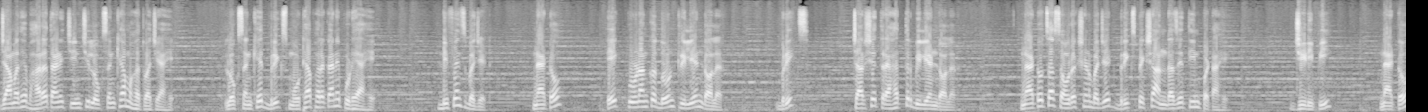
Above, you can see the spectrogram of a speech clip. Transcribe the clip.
ज्यामध्ये भारत आणि चीनची लोकसंख्या महत्त्वाची आहे. लोकसंख्येत ब्रिक्स मोठ्या फरकाने पुढे आहे. डिफेन्स बजेट नॅटो एक पूर्णांक दोन ट्रिलियन डॉलर. ब्रिक्स चारशे त्र्याहत्तर बिलियन डॉलर. नॅटोचा संरक्षण बजेट ब्रिक्सपेक्षा अंदाजे तीन पट आहे. जी डी पी नॅटो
